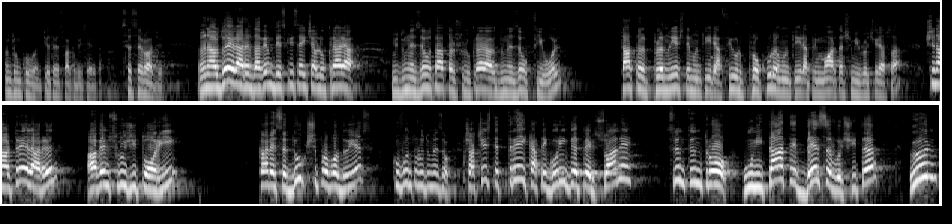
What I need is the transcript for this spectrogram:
Într-un cuvânt, ce trebuie să facă biserica? Să se roage. În al doilea rând avem descris aici lucrarea lui Dumnezeu Tatăl și lucrarea lui Dumnezeu Fiul. Tatăl plănuiește mântuirea, Fiul procură mântuirea prin moartea și mijlocirea sa. Și în al treilea rând avem slujitorii care se duc și provoduiesc cuvântul lui Dumnezeu. Și aceste trei categorii de persoane sunt într-o unitate desăvârșită în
